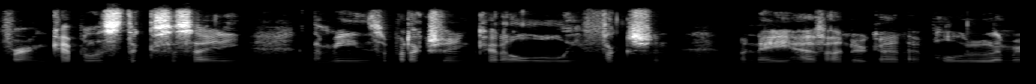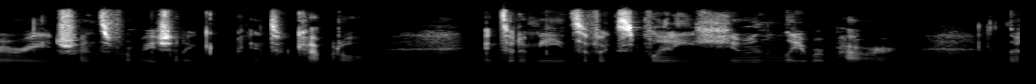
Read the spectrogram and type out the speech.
For in capitalistic society, the means of production can only function when they have undergone a preliminary transformation into capital, into the means of exploiting human labor power. The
